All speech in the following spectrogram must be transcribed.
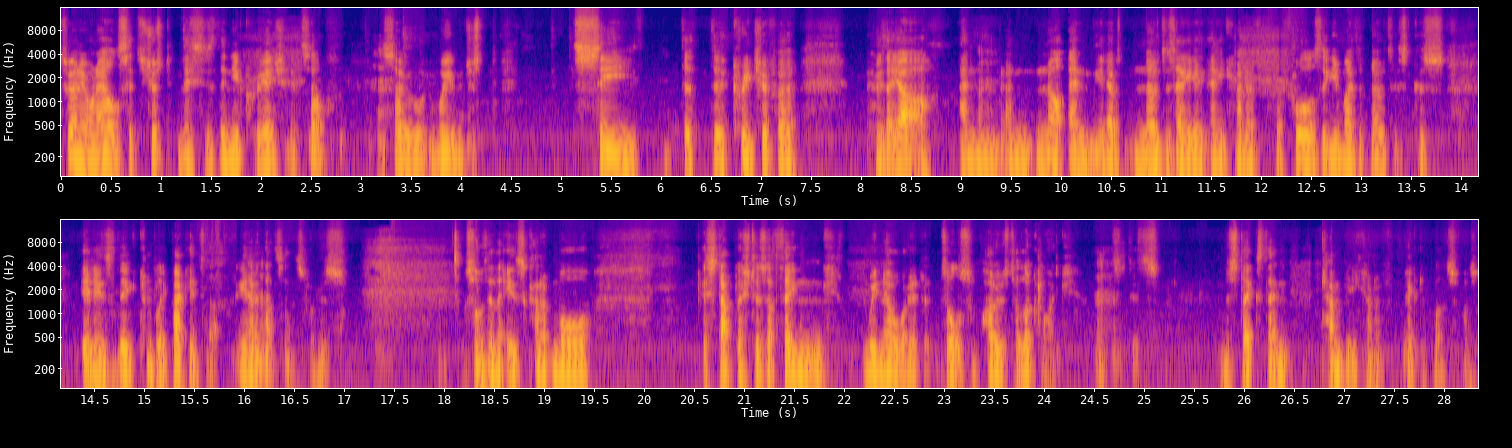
To anyone else, it's just this is the new creation itself. So we would just see the the creature for who they are, and mm. and not and you know notice any any kind of flaws that you might have noticed because it is the complete package. That you know in that sense, whereas something that is kind of more established as a thing, we know what it's all supposed to look like. It's, it's mistakes then can be kind of picked up I suppose.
